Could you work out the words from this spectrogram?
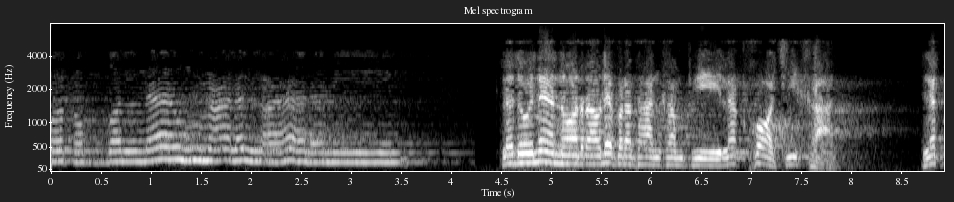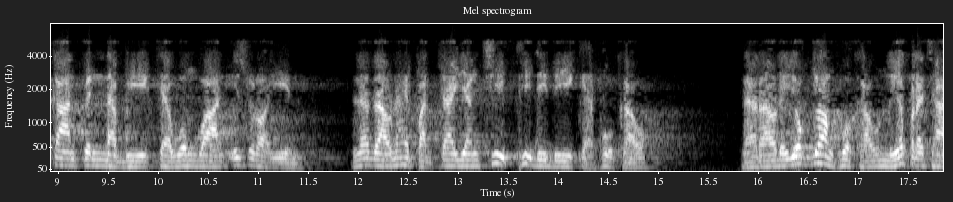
وفضلناهم على العالمين และโดยแน่นอนเราได้ประทานคำพีร์และข้อชี้ขาด และการเป็นนบีแก่วงวานอิสราเอลและเราได้ให้ปัจจัยยังชีพที่ดีๆ แก่พวกเขา และเราได้ยกย่องพวกเขาเหนือประชา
